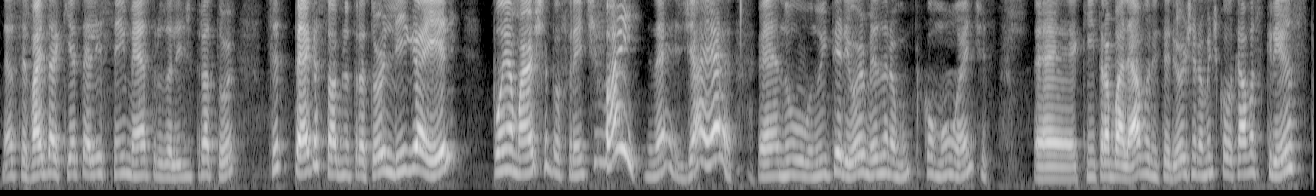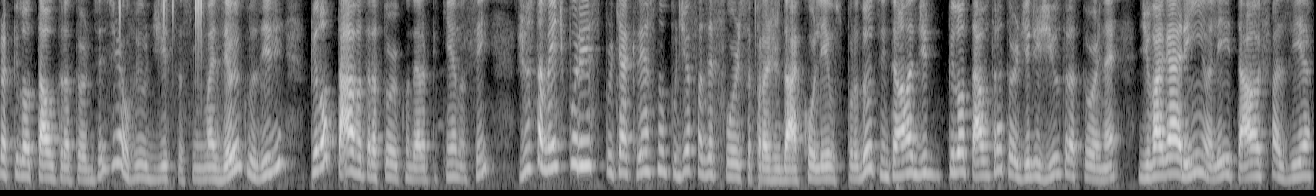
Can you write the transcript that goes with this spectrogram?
né? Você vai daqui até ali 100 metros ali de trator, você pega, sobe no trator, liga ele, põe a marcha para frente e vai, né? Já era. É, no, no interior mesmo era muito comum antes é, quem trabalhava no interior geralmente colocava as crianças para pilotar o trator. Não sei se você já ouviu disso, assim, mas eu, inclusive, pilotava trator quando era pequeno, assim, justamente por isso, porque a criança não podia fazer força para ajudar a colher os produtos, então ela pilotava o trator, dirigia o trator, né, devagarinho ali e tal, e fazia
